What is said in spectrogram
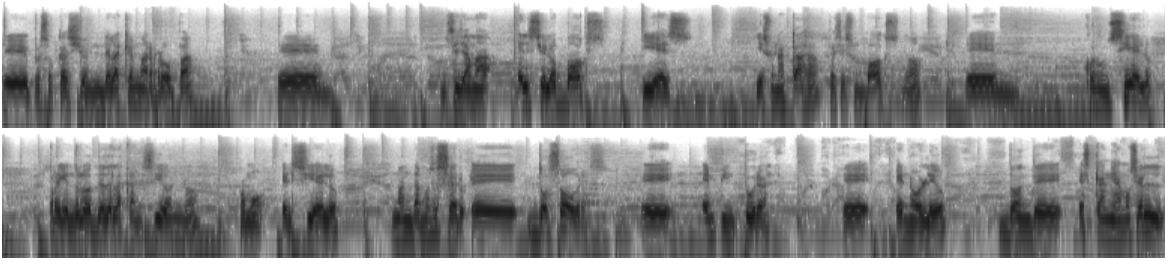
eh, pues ocasión de la quemarropa eh, se llama El Cielo Box y es y es una caja, pues es un box, ¿no? Eh, con un cielo, trayéndolo desde la canción, ¿no? Como el cielo. Mandamos a hacer eh, dos obras eh, en pintura, eh, en óleo, donde escaneamos el,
